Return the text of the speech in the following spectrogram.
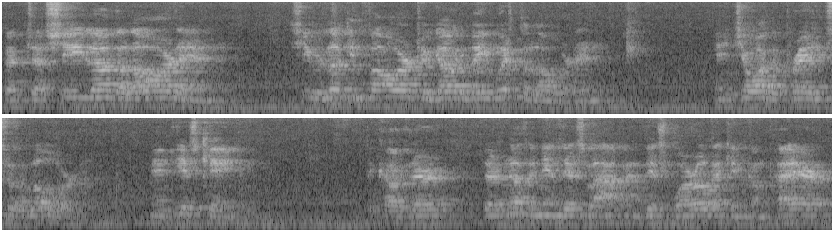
But uh, she loved the Lord and she was looking forward to go to be with the Lord and enjoy the presence of the Lord and His kingdom. Because there, there's nothing in this life and this world that can compare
